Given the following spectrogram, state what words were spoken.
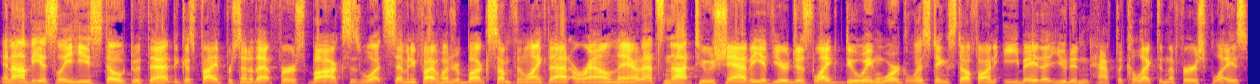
And obviously he's stoked with that because 5% of that first box is what, 7500 bucks, something like that around there. That's not too shabby if you're just like doing work listing stuff on eBay that you didn't have to collect in the first place.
